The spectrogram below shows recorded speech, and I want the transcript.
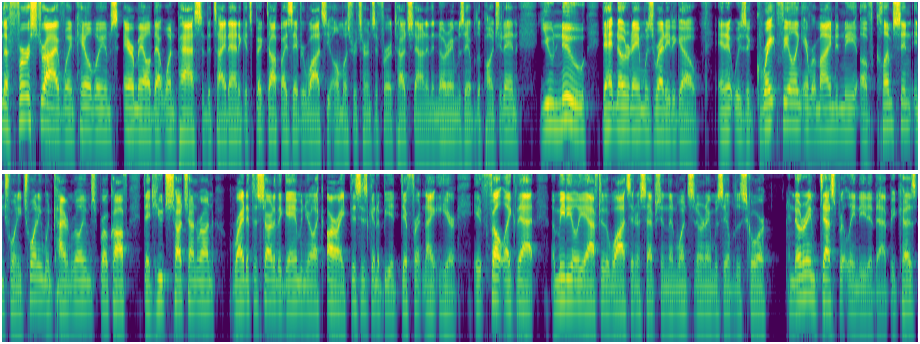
the first drive, when Caleb Williams airmailed that one pass to the tight end, it gets picked off by Xavier Watts. He almost returns it for a touchdown, and then Notre Dame was able to punch it in. You knew that Notre Dame was ready to go, and it was a great feeling. It reminded me of Clemson in 2020 when Kyren Williams broke off that huge touchdown run right at the start of the game, and you're like, all right, this is going to be a different night here. It felt like that immediately after the Watts interception. Then once Notre Dame was able to score, and Notre Dame desperately needed that because,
